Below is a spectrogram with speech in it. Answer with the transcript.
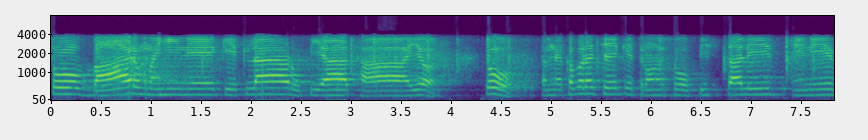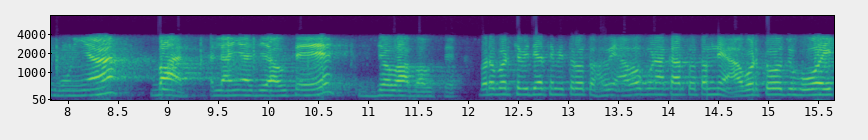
તો બાર મહિને કેટલા રૂપિયા થાય? તો તમને ખબર જ છે કે ત્રણસો પિસ્તાલીસ એને ગુણ્યા બાર. એટલે અહીંયા જે આવશે જવાબ આવશે. બરોબર છે વિદ્યાર્થી મિત્રો? તો હવે આવો ગુણાકાર તો તમને આવડતો જ હોય.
